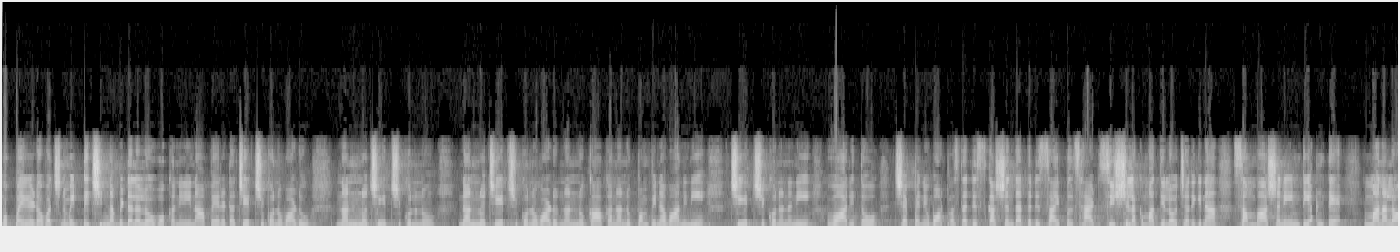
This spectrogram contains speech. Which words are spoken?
ముప్పై ఏడో వచనం ఇట్టి చిన్న బిడ్డలలో ఒకని నా పేరట చేర్చుకొనువాడు నన్ను చేర్చుకొనును. నన్ను చేర్చుకొనువాడు నన్ను కాక నన్ను పంపిన వానిని చేర్చుకొనని వారితో చెప్పాను. What was the discussion that the disciples had శిష్యులకు మధ్యలో జరిగిన సంభాషణ ఏంటి అంటే మనలో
